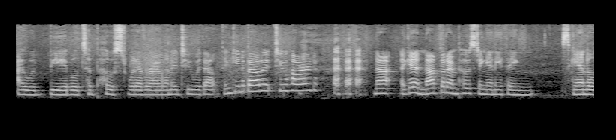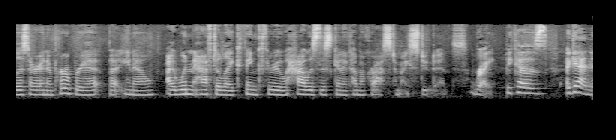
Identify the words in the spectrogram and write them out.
I would be able to post whatever I wanted to without thinking about it too hard. not, again, not that I'm posting anything scandalous or inappropriate, but you know, I wouldn't have to like think through how is this going to come across to my students. Right. Because, again,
